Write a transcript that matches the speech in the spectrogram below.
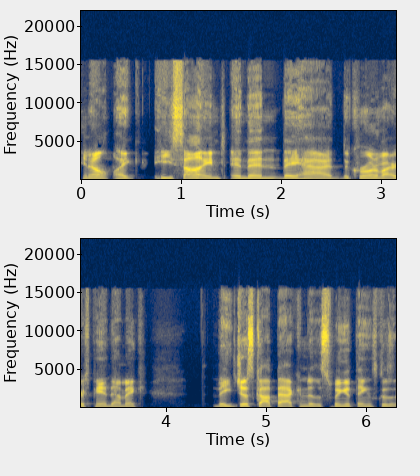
You know, like he signed, and then they had the coronavirus pandemic. They just got back into the swing of things because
